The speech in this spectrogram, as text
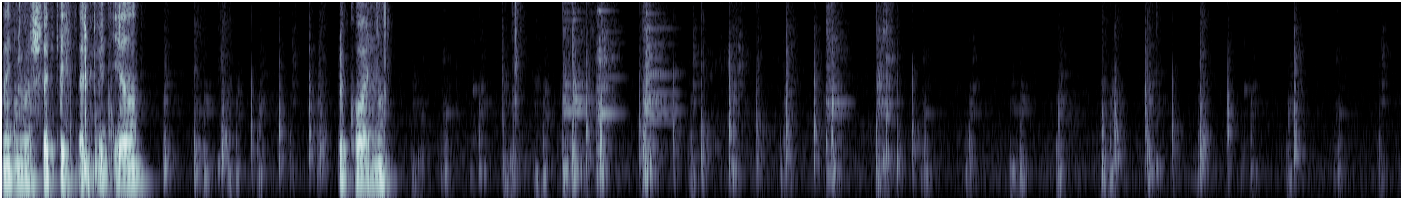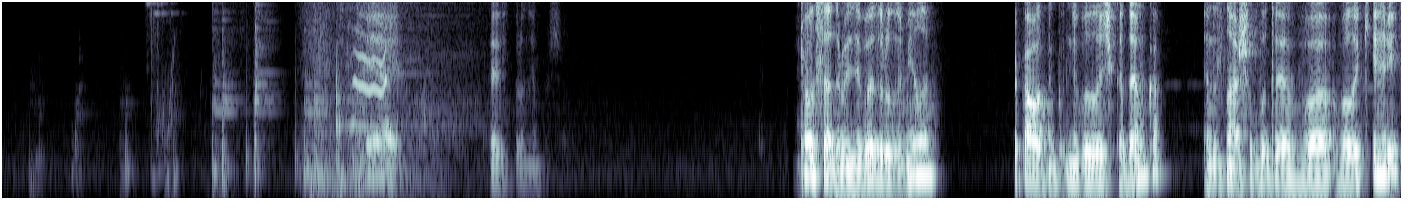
На нього швидкість теж подіяла. Прикольно. З цієї сторони пішов. Ну все, друзі, ви зрозуміли. Така от невеличка демка. Я не знаю, що буде в великій грі.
